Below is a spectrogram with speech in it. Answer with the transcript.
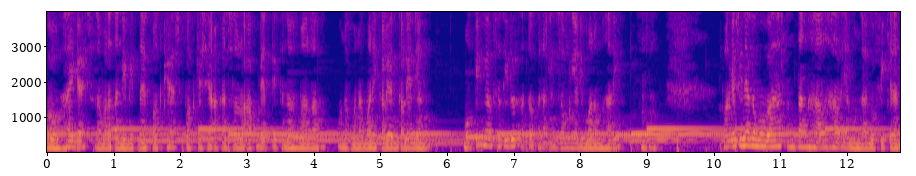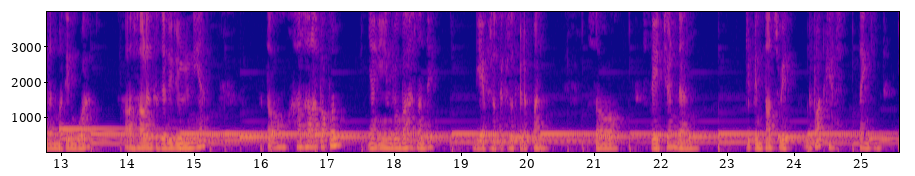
Oh hai guys, selamat datang di Midnight Podcast Podcast yang akan selalu update di tengah malam Untuk menemani kalian-kalian yang mungkin nggak bisa tidur atau kena insomnia di malam hari. Podcast ini akan membahas tentang hal-hal yang mengganggu pikiran dan batin gua, Hal-hal yang terjadi di dunia Atau hal-hal apa pun yang ingin gue bahas nanti di episode-episode ke depan. So, stay tune dan keep in touch with the podcast. Thank you.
